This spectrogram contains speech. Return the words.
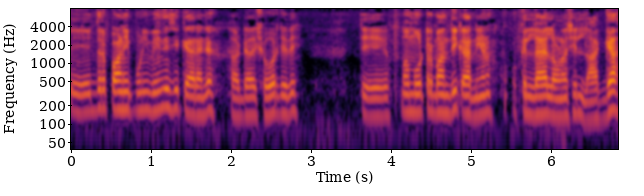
ਤੇ ਇੱਧਰ ਪਾਣੀ ਪੂਣੀ ਵਹਿੰਦੇ ਸੀ ਕਿਆਰਿਆਂ 'ਚ, ਸਾਡੇ ਵਾਲੇ ਸ਼ੋਰ 'ਚ ਇਹਦੇ। ਤੇ ਮੈਂ ਮੋਟਰ ਬੰਦ ਹੀ ਕਰਨੀ ਹਣ ਉਹ ਕਿੱਲਾ ਲਾਉਣਾ ਸੀ, ਲੱਗ ਗਿਆ।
